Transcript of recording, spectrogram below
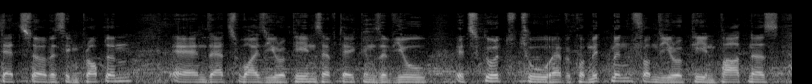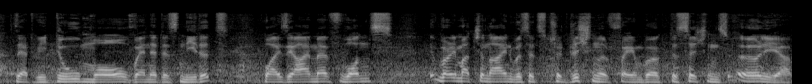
debt servicing problem. And that's why the Europeans have taken the view it's good to have a commitment from the European partners that we do more when it is needed. Why the IMF wants very much in line with its traditional framework decisions earlier.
